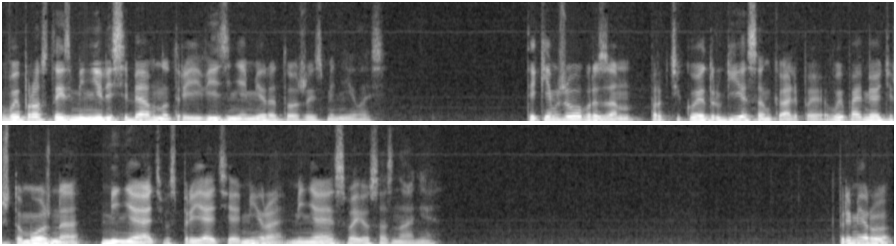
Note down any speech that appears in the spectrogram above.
Вы просто изменили себя внутри, и видение мира тоже изменилось. Таким же образом, практикуя другие санкальпы, вы поймете, что можно менять восприятие мира, меняя свое сознание. К примеру,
